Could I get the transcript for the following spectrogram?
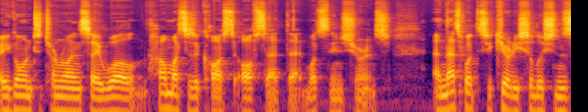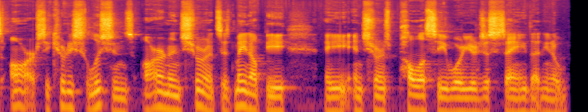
are you going to turn around and say, well, how much does it cost to offset that? What's the insurance? And that's what security solutions are. Security solutions are an insurance. It may not be a insurance policy where you're just saying that, you know,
